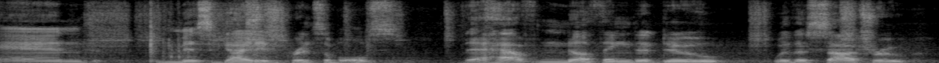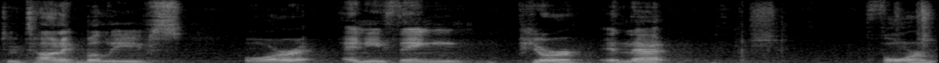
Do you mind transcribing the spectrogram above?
and misguided principles that have nothing to do with Asatru Teutonic beliefs or anything pure in that form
